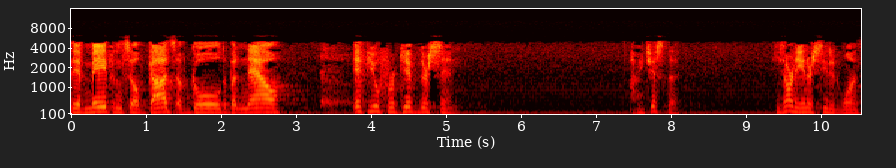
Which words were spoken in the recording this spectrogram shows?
They have made for themselves gods of gold, but now, if you'll forgive their sin. I mean, just the. He's already interceded once,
